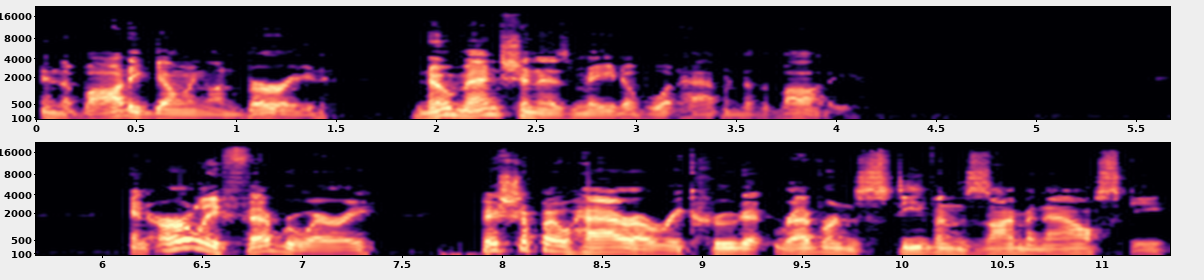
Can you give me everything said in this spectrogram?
and the body going unburied, no mention is made of what happened to the body. In early February, Bishop O'Hara recruited Reverend Stephen Zymanowski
